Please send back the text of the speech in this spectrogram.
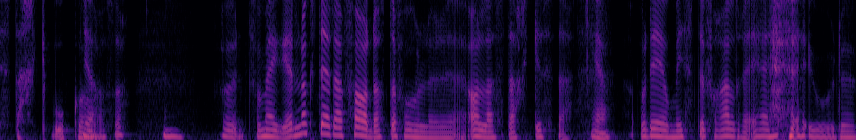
sterk bok. også, Ja. Altså. Mm. For, for meg er det nok det der far-datter-forholdet det aller sterkeste. Ja. Og det å miste foreldre er jo det,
